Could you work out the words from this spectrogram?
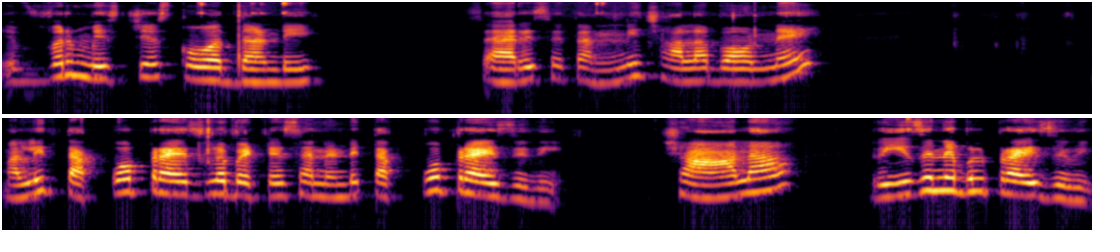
ఎవ్వరు మిస్ చేసుకోవద్దండి. శారీస్ అయితే అన్నీ చాలా బాగున్నాయి మళ్ళీ తక్కువ ప్రైస్లో పెట్టేశానండి. తక్కువ ప్రైస్ ఇది. చాలా రీజనబుల్ ప్రైస్ ఇది.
